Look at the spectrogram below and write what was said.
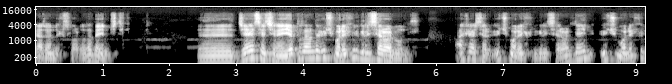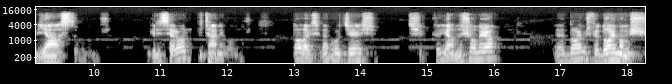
Biraz önceki soruda da değinmiştik. E, C seçeneği yapılarında 3 molekül gliserol bulunur. Arkadaşlar 3 molekül gliserol değil, 3 molekül yağ asidi bulunur. Gliserol bir tane bulunur. Dolayısıyla bu C şıkkı yanlış oluyor. E, doymuş ve doymamış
